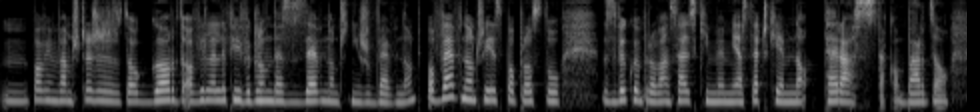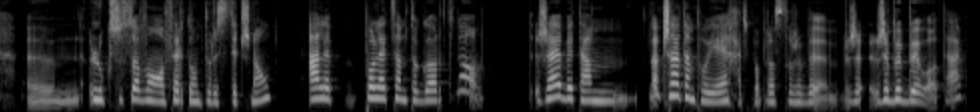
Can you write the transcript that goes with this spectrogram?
mm, powiem Wam szczerze, że to Gord o wiele lepiej wygląda z zewnątrz niż wewnątrz, bo wewnątrz jest po prostu zwykłym prowansalskim miasteczkiem, no teraz z taką bardzo um, luksusową ofertą turystyczną, ale polecam to Gord, no żeby tam, no trzeba tam pojechać po prostu, żeby, żeby było, tak?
